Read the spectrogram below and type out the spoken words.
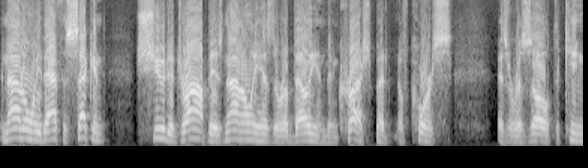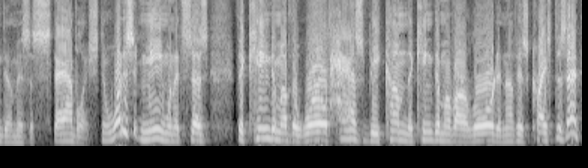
And not only that, the second shoe to drop is not only has the rebellion been crushed, but of course, as a result, the kingdom is established. And what does it mean when it says the kingdom of the world has become the kingdom of our Lord and of his Christ? Does that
